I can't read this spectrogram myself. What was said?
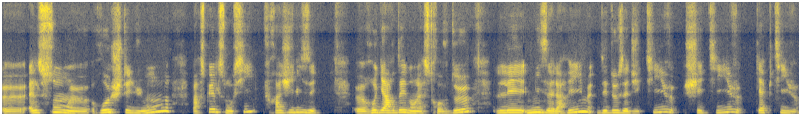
elles sont rejetées du monde parce qu'elles sont aussi fragilisées. Regardez dans la strophe 2 les mises à la rime des deux adjectives chétives, captives.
